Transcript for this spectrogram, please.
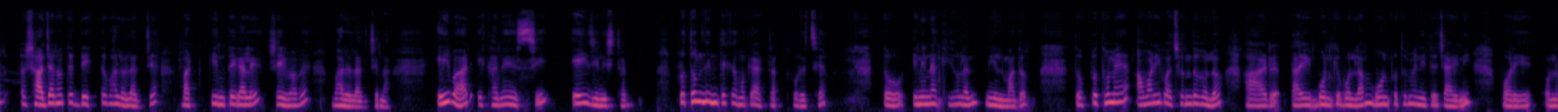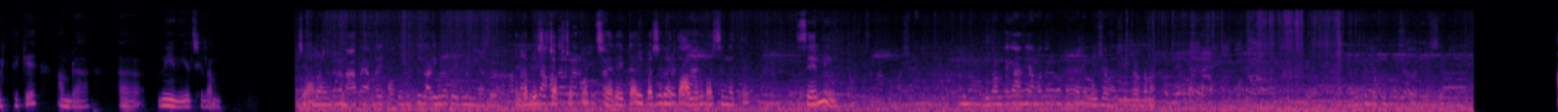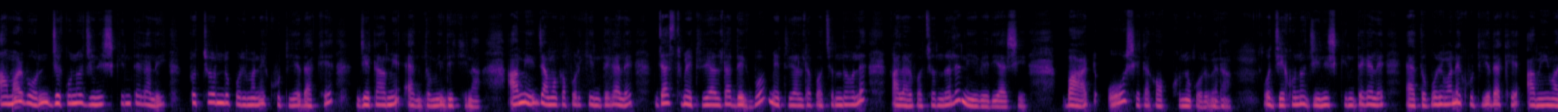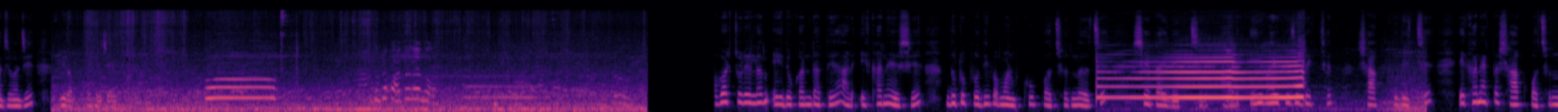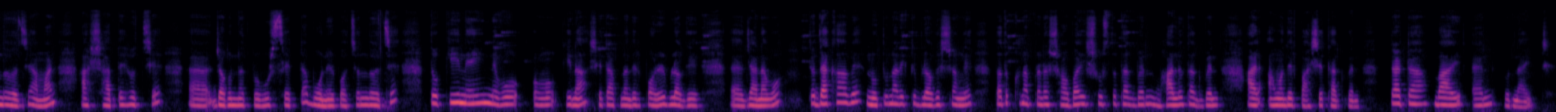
সাজানোতে দেখতে ভালো লাগছে, বাট কিনতে গেলে সেইভাবে ভালো লাগছে না। এইবার এখানে এসছি, এই জিনিসটা প্রথম দিন থেকে আমাকে অ্যাট্রাক্ট করেছে। তো ইনি নাকি হলেন নীল মাধব তো প্রথমে আমারই পছন্দ হলো আর তাই বোনকে বললাম, বোন প্রথমে নিতে চায়নি, পরে ওনার থেকে আমরা নিয়ে নিয়েছিলাম। এটা বেশি চকচক করছে এটা ওই সেমই আমার বোন যে কোনো জিনিস কিনতে গেলেই প্রচণ্ড পরিমাণে খুঁটিয়ে দেখে, যেটা আমি একদমই দেখি না। আমি জামা কাপড় কিনতে গেলে জাস্ট মেটেরিয়ালটা দেখব মেটেরিয়ালটা পছন্দ হলে কালার পছন্দ হলে নিয়ে বেরিয়ে আসি। বাট ও সেটা কখনো করবে না। ও যে কোনো জিনিস কিনতে গেলে এত পরিমাণে খুঁটিয়ে দেখে আমি মাঝে মাঝে বিরক্ত হয়ে যাই। আবার চলে এলাম এই দোকানটাতে, আর এখানে এসে দুটো প্রদীপ আমার খুব পছন্দ হয়েছে, সেটাই দেখছি। আর এই ভাইটি যে দেখছেন, শাক দিচ্ছে এখানে একটা শাক পছন্দ হয়েছে আমার, আর সাথে হচ্ছে জগন্নাথ প্রভুর সেটটা বোনের পছন্দ হয়েছে। তো কি নেই, নেব কি না সেটা আপনাদের পরের ব্লগে জানাব। তো দেখা হবে নতুন আরেকটি ব্লগের সঙ্গে। ততক্ষণ আপনারা সবাই সুস্থ থাকবেন, ভালো থাকবেন আর আমাদের পাশে থাকবেন। Tata bye and good night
